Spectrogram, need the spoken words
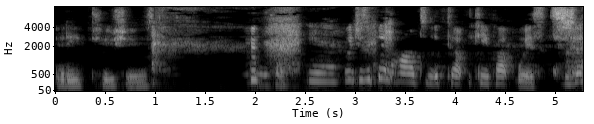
goody two shoes. Yeah. Which is a bit hard to look up keep up with. So,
